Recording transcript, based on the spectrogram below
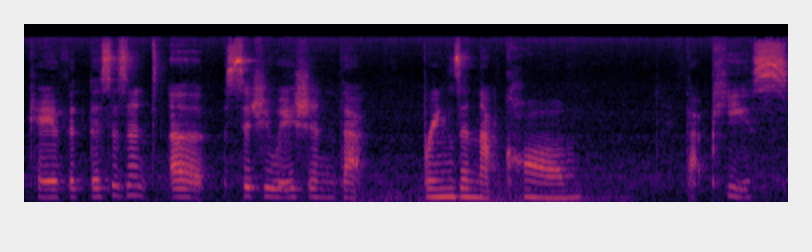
Okay, if it, this isn't a situation that brings in that calm, that peace,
